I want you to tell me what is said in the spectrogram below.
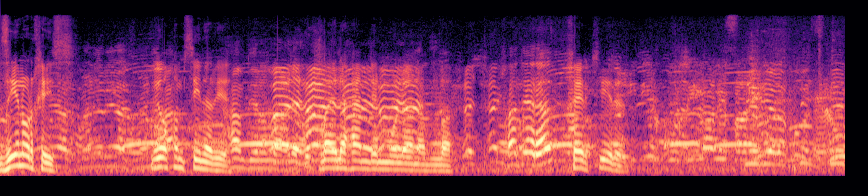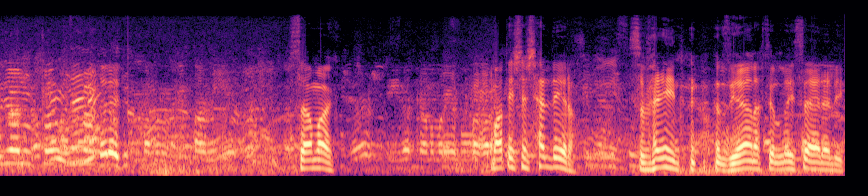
زين ورخيص. 150 ريال. الحمد لله. والله الا حامدين مولانا بالله شحال داير هذا؟ خير كثير. هذا. سمك ما عطيتش شحال دايرة. 70 مزيان أختي الله يسهل عليك.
